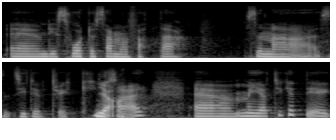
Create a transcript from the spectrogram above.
eh, det är svårt att sammanfatta sina, sitt uttryck. Ja. Så här. Eh, men jag tycker att det är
